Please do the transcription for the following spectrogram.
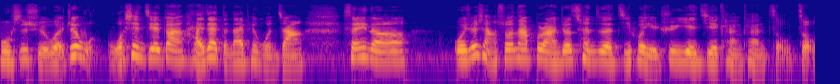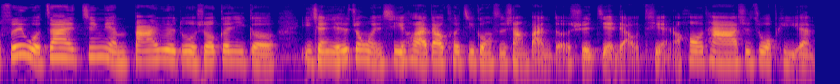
博士学位，就我我现阶段还在等待一篇文章，所以呢。我就想说，那不然就趁这个机会也去业界看看走走。所以我在今年八月多的时候，跟一个以前也是中文系，后来到科技公司上班的学姐聊天，然后她是做 PM，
